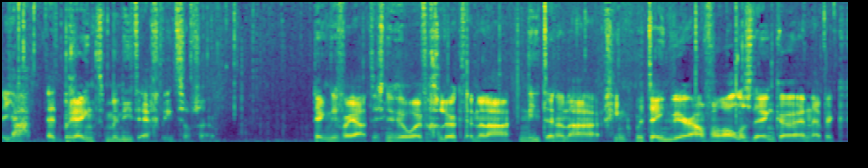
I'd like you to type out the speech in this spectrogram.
ja, het brengt me niet echt iets of zo. Ik denk nu van ja, het is nu heel even gelukt en daarna niet. En daarna ging ik meteen weer aan van alles denken en heb ik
